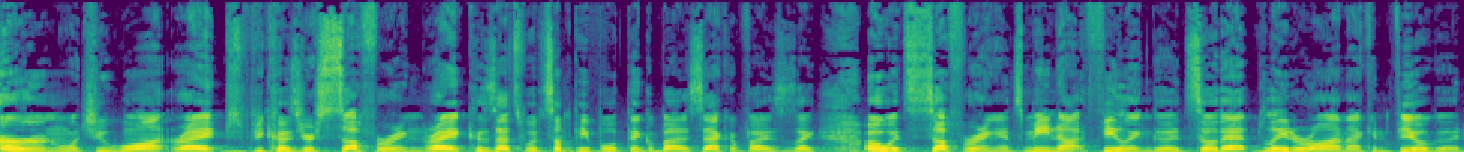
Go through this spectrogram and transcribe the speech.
earn what you want, right? Just because you're suffering, right? Because that's what some people think about as sacrifice. Is like, oh, it's suffering. It's me not feeling good, so that later on I can feel good.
